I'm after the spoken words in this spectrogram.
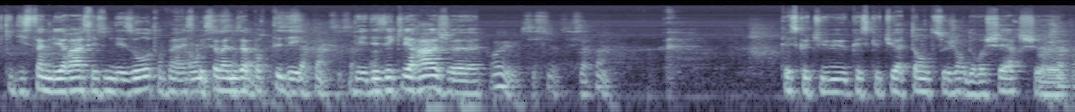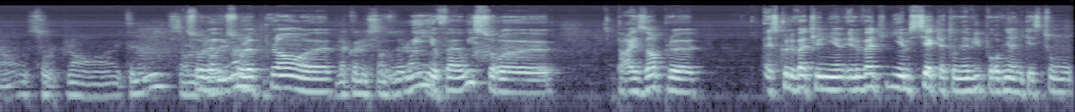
ce qui distingue les races les unes des autres enfin, Est-ce ah que ça va nous apporter des, des, des, éclairages Oui, c'est sûr, c'est certain. Qu'est-ce que tu qu'est-ce que tu attends de ce genre de recherche euh, Sur le plan économique, sur, le, plan sur le plan euh, la connaissance de l'homme. Oui, enfin oui, sur euh, par exemple, est-ce que le 21e, le 21e siècle, à ton avis, pour revenir à une question,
